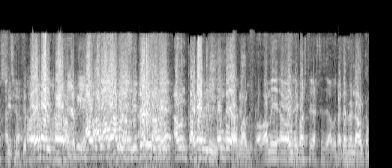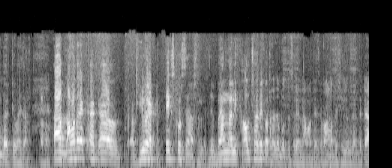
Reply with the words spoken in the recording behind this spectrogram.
সিট আচ্ছা। নিতে পারে না আমি- এই পাশ থেকে আসতে যাব definitely I come back to ভাইজান। আমাদের এক ভিউয়ার একটা টেক্সট করছেন আসলে যে বাঙালি কালচারের কথা যে বলতেছিলেন আমাদের যে বাংলাদেশি লোকজন যেটা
